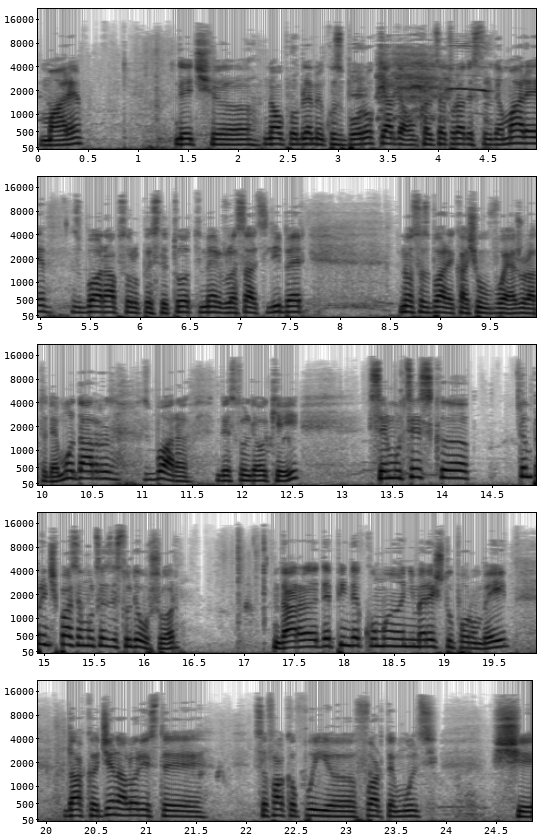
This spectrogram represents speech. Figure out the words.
mare, deci uh, n-au probleme cu zborul, chiar de au încălțătura destul de mare, zboară absolut peste tot, merg lăsați liberi, nu o să zboare ca și un voiajor atât de mult, dar zboară destul de ok. Se înmulțesc, uh, în principal se înmulțesc destul de ușor, dar uh, depinde cum uh, nimerești tu porumbei, dacă gena lor este să facă pui uh, foarte mulți și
